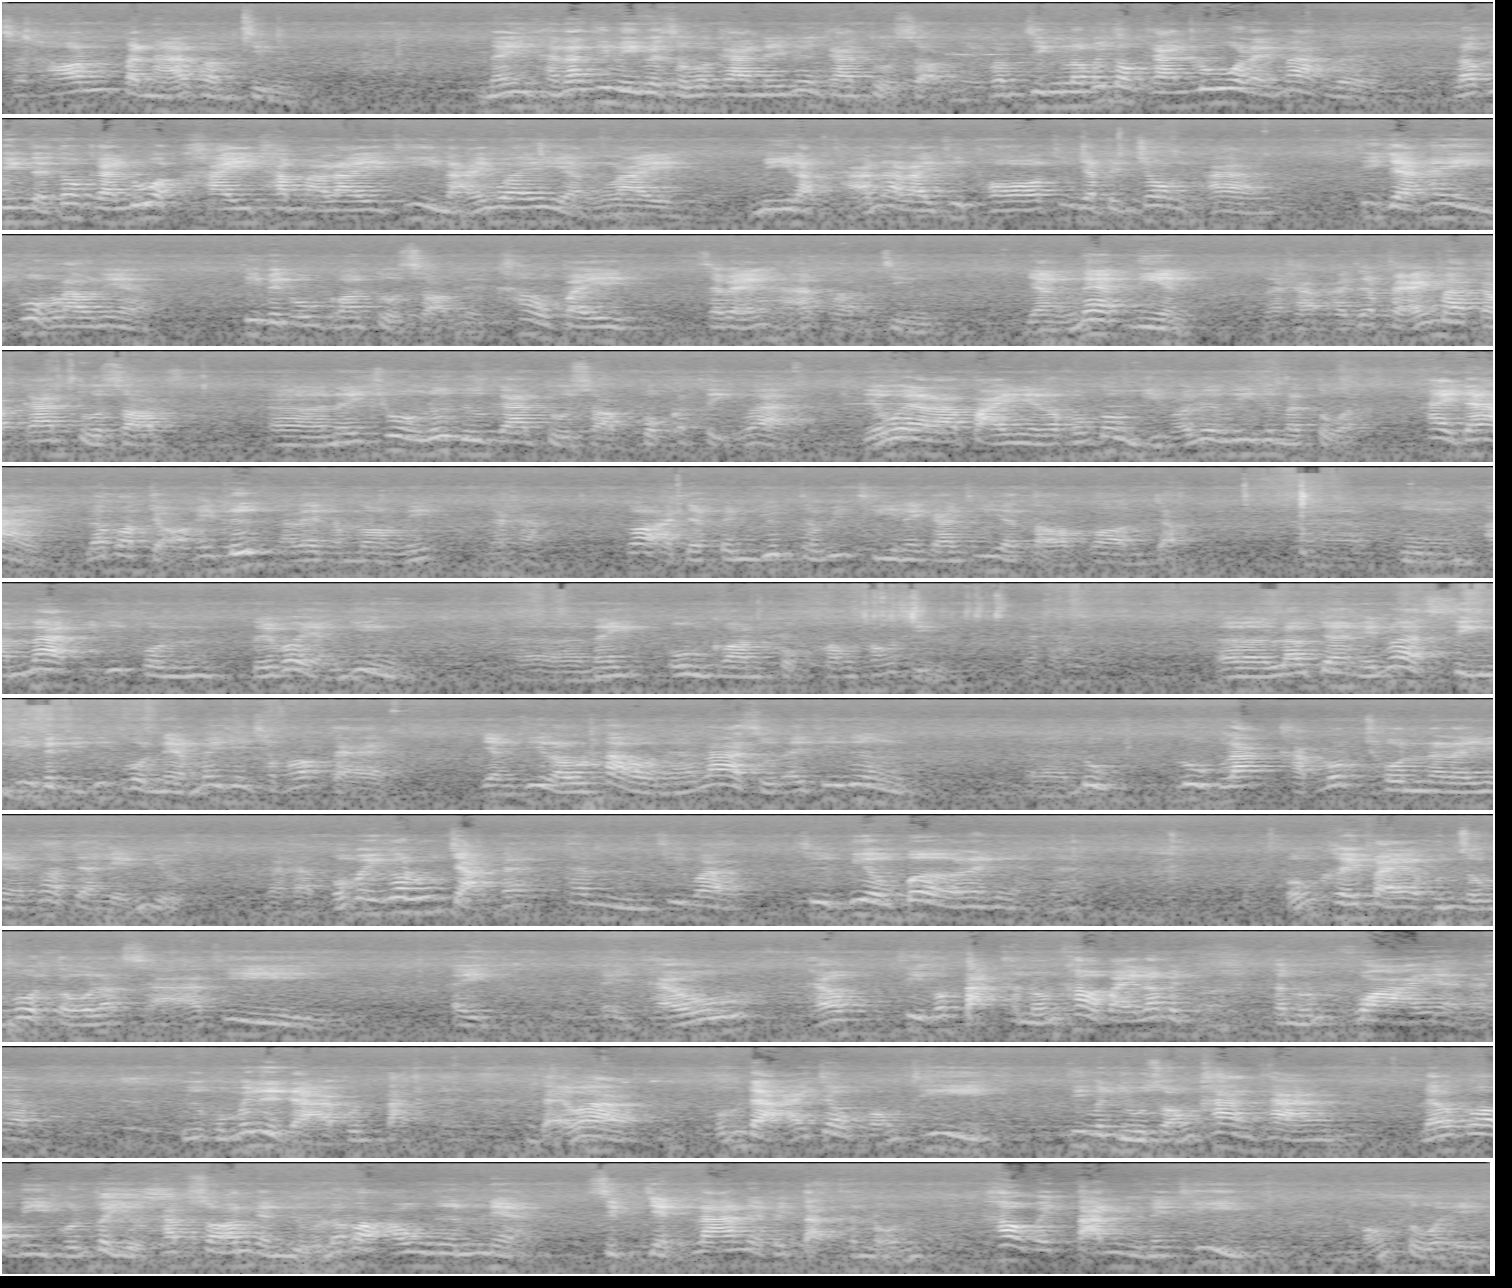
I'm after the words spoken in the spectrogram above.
สะท้อนปัญหาความจริง ในฐานะที่มีประสบการณ์ในเรื่องการตรวจสอบเนี่ยความจริงเราไม่ต้องการรู้อะไรมากเลย เราเพียงแต่ต้องการรู้ว่าใครทำอะไรที่ไหนไว้อย่างไร มีหลักฐานอะไรที่พอที่จะเป็นช่องทาง ที่จะให้พวกเราเนี่ยที่เป็นองค์กรตรวจสอบเนี่ยเข้าไปแสวงหาความจริงอย่างแนบเนียนนะครับอาจจะแฝงมากับการตรวจสอบออในช่วงฤดูการตรวจสอบปกติว่า เดี๋ยวเวลาเราไปเนี่ยเราคงต้องหยิบเอาเรื่องนี้ขึ้นมาตรวจ ให้ได้แล้วก็เจาะให้ลึกอะไรทำนองนี้นะครับ ก็อาจจะเป็นยุทธวิธีในการที่จะต่อกรกับกลุ่มอำนาจอิทธิพลโดยเฉพาะอย่างยิ่งในองค์กรปกครองท้องถิ่นนะครับเเราจะเห็นว่าสิ่งที่เป็นอิทธิพลเนี่ยไม่ใช่เฉพาะแต่อย่างที่เราเล่านะล่าสุดไอ้ที่เรื่องอลูกลูกลักขับรถชนอะไรเนี่ยก็จะเห็นอยู่นะครับผมเองก็รู้จักนะท่านที่ว่าชื่อเบี้ยวเบอร์อะไรเนี่ย ผมเคยไปกับคุณสมโพธิโตรักษาที่ไอ้ไอ้แถวแถวที่เขาตัดถนนเข้าไปแล้วเป็นถนนควายอะนะครับ คือผมไม่ได้ด่าคนตัด แต่ว่าผมด่าไอ้เจ้าของที่ที่มันอยู่สองข้างทาง แล้วก็มีผลประโยชน์ทับซ้อนกันอยู่ แล้วก็เอาเงินเนี่ยสิบเจ็ดล้านเนี่ยไปตัดถนน เข้าไปตันอยู่ในที่ของตัวเอง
